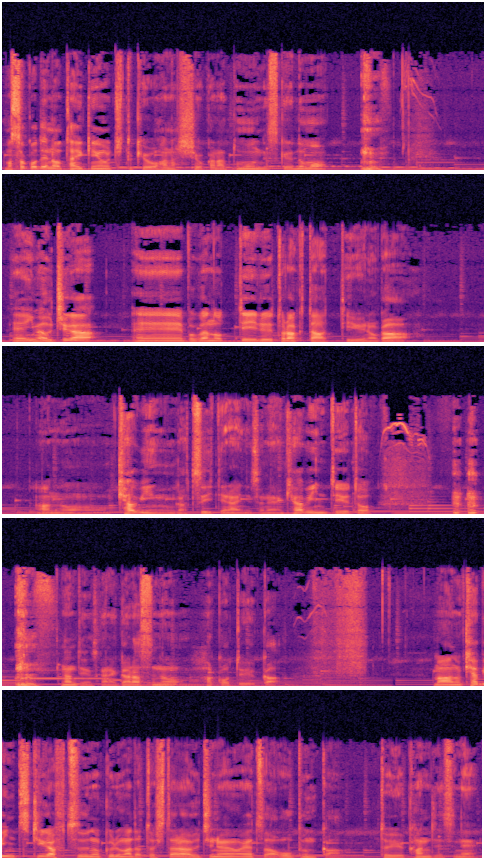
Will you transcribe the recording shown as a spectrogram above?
まあ、そこでの体験をちょっと今日お話ししようかなと思うんですけれども、えー、今うちがえー、僕が乗っているトラクターっていうのがあのキャビンがついてないんですよね。キャビンっていうと 何ていうんですかねガラスの箱というか。まああのキャビン付きが普通の車だとしたらうちのやつはオープンカーという感じですね。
